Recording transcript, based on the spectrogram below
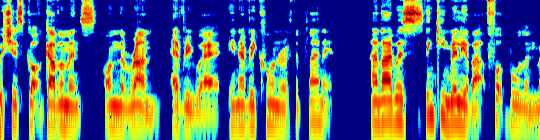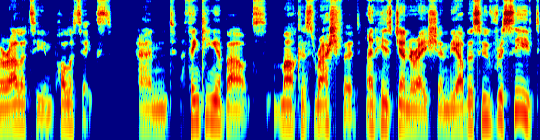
which has got governments on the run everywhere in every corner of the planet. And I was thinking really about football and morality and politics and thinking about Marcus Rashford and his generation, the others who've received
